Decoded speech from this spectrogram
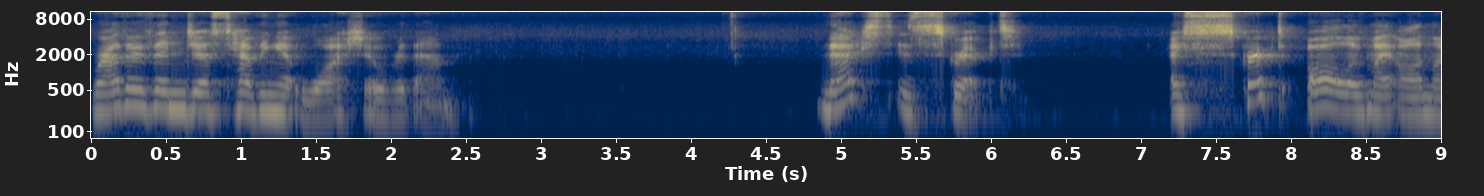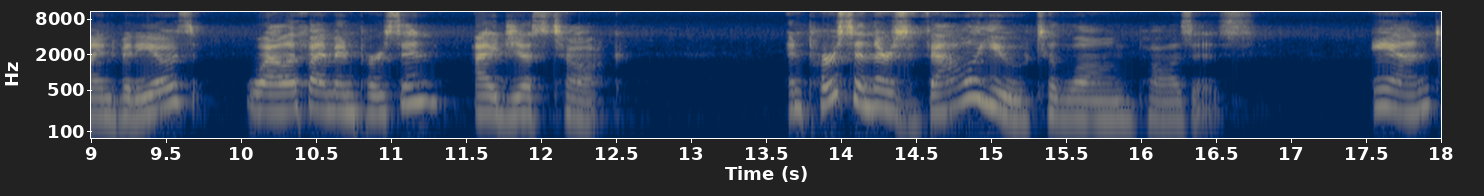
rather than just having it wash over them. Next is script. I script all of my online videos, while if I'm in person, I just talk. In person, there's value to long pauses. And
